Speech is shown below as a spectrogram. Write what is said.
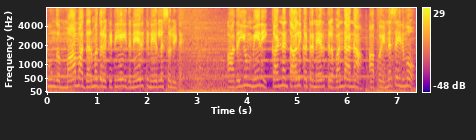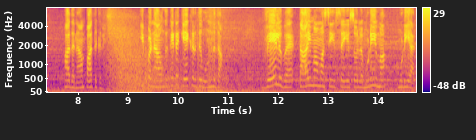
உங்க மாமா தர்மதுரை கிட்டயே இத நேருக்கு நேர்ல சொல்லிட்டேன். அதையும் மீறி கண்ணன் தாலி கட்டுற நேரத்துல வந்தான்னா அப்ப என்ன செய்யணுமோ அத நான் பாத்துக்கிறேன். இப்ப நான் உங்ககிட்ட கேக்குறது ஒண்ணுதான். வேலுவ தாய்மாமா சீர் செய்ய சொல்ல முடியுமா? முடியாது.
